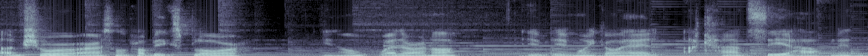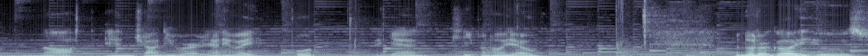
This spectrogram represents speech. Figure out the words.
I'm sure Arsenal probably explore, you know, whether or not it, it might go ahead. I can't see it happening, not in January anyway. But again, keep an eye out. Another guy who's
